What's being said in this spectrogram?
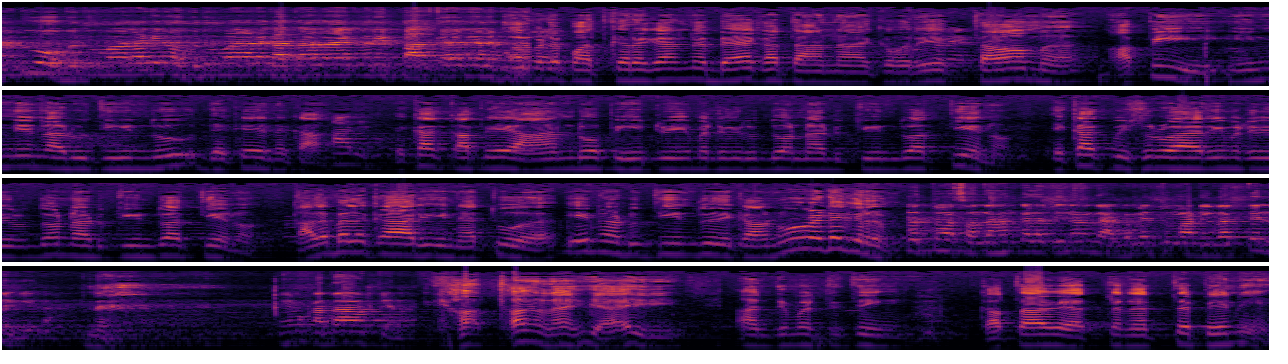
ඔබතුමාලාගෙන ඔබතුමාලාට කතානායකවරයෙක් පත් කරගන්න පුළුවන්. අපිට පත් කරගන්න බෑ කතානායකවරයෙක් තාම අපි ඉන්නේ නඩු තීන්දුව දෙක එනකම්. එකක් අපේ ආණ්ඩුව පිහිටුවීමට විරුද්ධව නඩු තීන්දුවක් තියෙනවා. එකක් විසුරු හැරීමට විරුද්ධව නඩු තීන්දුවක් තියෙනවා. කලබලකාරී නැතුව ඒ නඩු තීන්දුව දෙක අනුව වැඩ කරමු. ඔබතුමා සඳහන් කරලා තියෙනවා අගමැතිතුමාට ඉවත් වෙන්න කියලා. එහෙම කතාවක් යනවා. කතා නම් යයි අන්තිමට ඉතින් කතාවේ ඇත්ත නැත්ත පෙනේ.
